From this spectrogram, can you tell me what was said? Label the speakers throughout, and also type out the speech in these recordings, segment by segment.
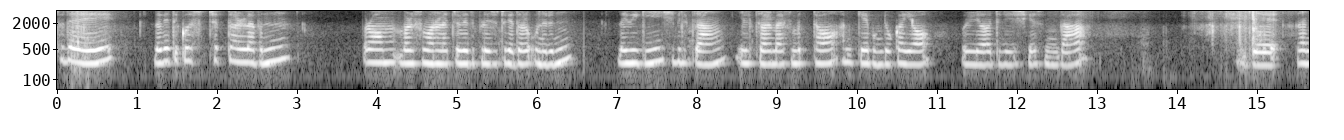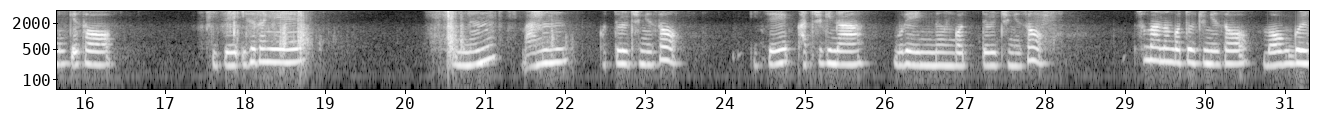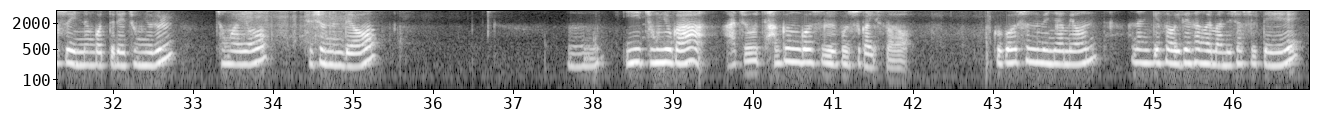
Speaker 1: Today, Leviticus chapter 11 from verse 1 Let's read please together. 오늘은 레위기 11장 1절 말씀부터 함께 봉독하여 올려드리시겠습니다. 이제 하나님께서 이제 이 세상에 있는 많은 것들 중에서 이제 가축이나 물에 있는 것들 중에서 수많은 것들 중에서 먹을 수 있는 것들의 종류를 정하여 주셨는데요. 음, 이 종류가 아주 작은 것을 볼 수가 있어요. 그것은 왜냐하면 하나님께서 이 세상을 만드셨을 때에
